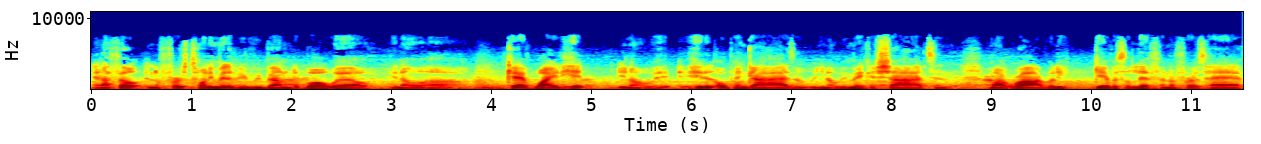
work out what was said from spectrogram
And I felt in the first 20 minutes we rebounded the ball well. You know, uh, Kev White hit, you know, hit, hit it open guys, and you know, we making shots. And Mark Rod really gave us a lift in the first half.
